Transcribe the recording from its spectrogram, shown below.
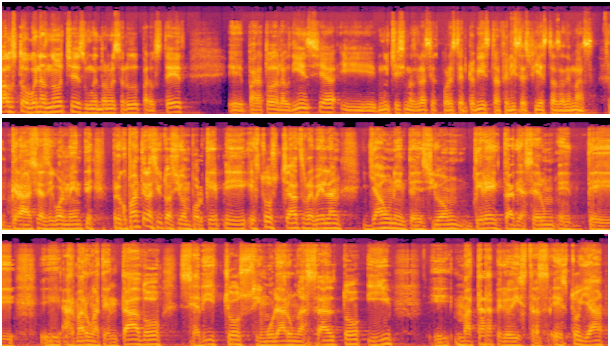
Fausto, buenas noches. Un enorme saludo para usted eh, para toda la audiencia y muchísimas gracias por esta entrevista. Felices fiestas además. Gracias igualmente. Preocupante la situación porque eh, estos chats revelan ya una intención directa de hacer un, eh, de armar un atentado, se ha dicho simular un asalto y matar a periodistas. Esto ya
